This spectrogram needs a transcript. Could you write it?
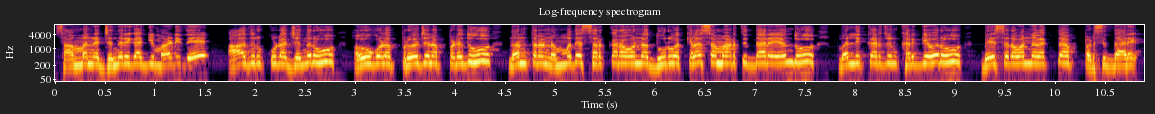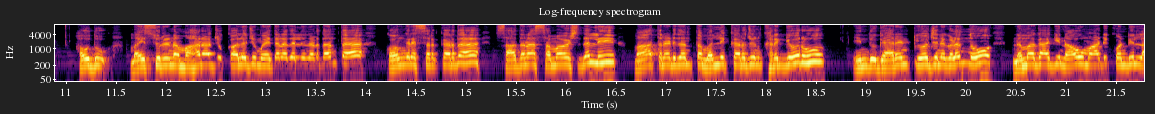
ಸಾಮಾನ್ಯ ಜನರಿಗಾಗಿ ಮಾಡಿದೆ. ಆದರೂ ಕೂಡ ಜನರು ಅವುಗಳ ಪ್ರಯೋಜನ ಪಡೆದು ನಂತರ ನಮ್ಮದೇ ಸರ್ಕಾರವನ್ನು ದೂರುವ ಕೆಲಸ ಮಾಡ್ತಿದ್ದಾರೆ ಎಂದು ಮಲ್ಲಿಕಾರ್ಜುನ್ ಖರ್ಗೆ ಅವರು ಬೇಸರವನ್ನು ವ್ಯಕ್ತಪಡಿಸಿದ್ದಾರೆ. ಹೌದು, ಮೈಸೂರಿನ ಮಹಾರಾಜು ಕಾಲೇಜು ಮೈದಾನದಲ್ಲಿ ನಡೆದಂತ ಕಾಂಗ್ರೆಸ್ ಸರ್ಕಾರದ ಸಾಧನಾ ಸಮಾವೇಶದಲ್ಲಿ ಮಾತನಾಡಿದಂತ ಮಲ್ಲಿಕಾರ್ಜುನ್ ಖರ್ಗೆ ಅವರು, ಇಂದು ಗ್ಯಾರಂಟಿ ಯೋಜನೆಗಳನ್ನು ನಮಗಾಗಿ ನಾವು ಮಾಡಿಕೊಂಡಿಲ್ಲ,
